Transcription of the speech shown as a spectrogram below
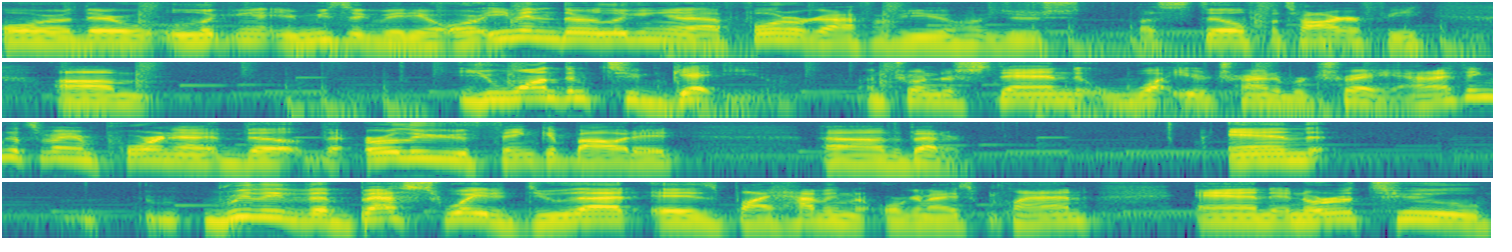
or they're looking at your music video, or even they're looking at a photograph of you, just a still photography, um, you want them to get you and to understand what you're trying to portray. And I think that's very important. The, the earlier you think about it, uh, the better. And really, the best way to do that is by having an organized plan. And in order to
